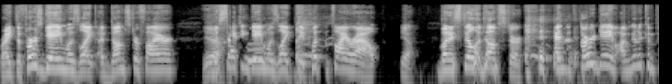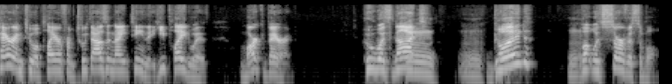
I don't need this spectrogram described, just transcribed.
Right, the first game was like a dumpster fire. Yeah. The second game was like they put the fire out. Yeah. But it's still a dumpster. and the third game, I'm going to compare him to a player from 2019 that he played with, Mark Barron, who was not Mm, mm, good, mm. but was serviceable.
